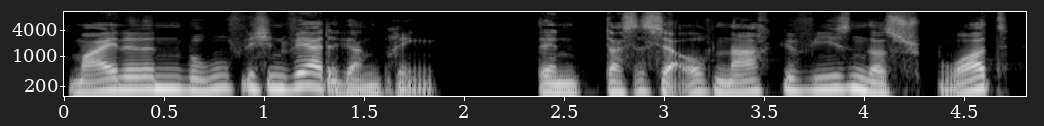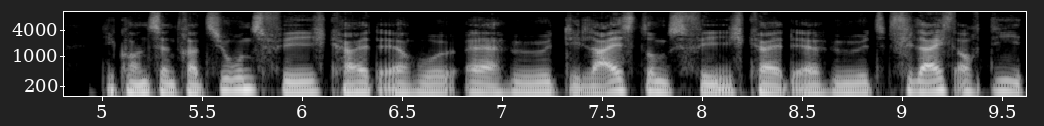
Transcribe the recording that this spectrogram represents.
meinen beruflichen Werdegang bringen. Denn das ist ja auch nachgewiesen, dass Sport die Konzentrationsfähigkeit erhöht, die Leistungsfähigkeit erhöht, vielleicht auch die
